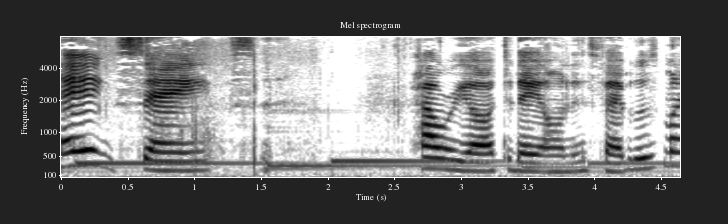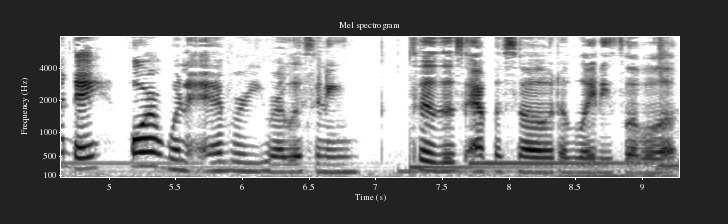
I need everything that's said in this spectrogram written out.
Hey, Saints. How are y'all today on this fabulous Monday or whenever you are listening to this episode of Ladies Level Up?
